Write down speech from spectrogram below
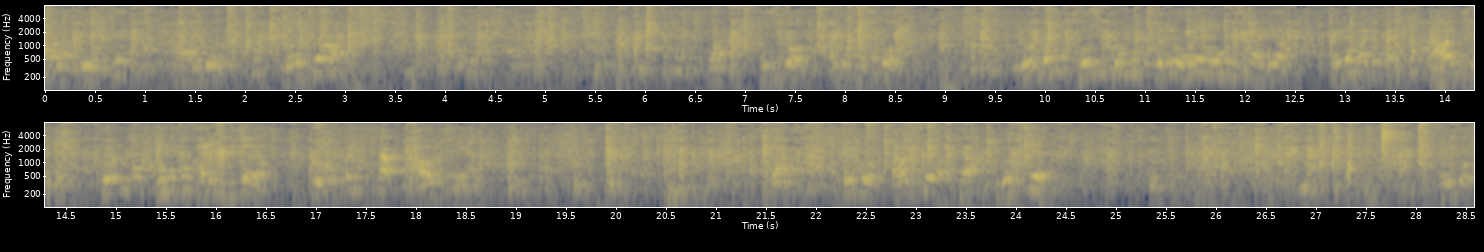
어, 이렇게 셋. 그렇죠. 자, 보시고, 빨리 가시고. 너무, 거시, 너무, 여기 오래 머무르시면 안 돼요. 되자마자 빨리 딱 나와주셔야 돼요. 돌고, 보고 가려면 늦어요. 돌고 빨리 딱 나와주셔야 돼요. 자, 돌고, 나와주세요. 자, 그렇지. 그렇지. 음. 돌고.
